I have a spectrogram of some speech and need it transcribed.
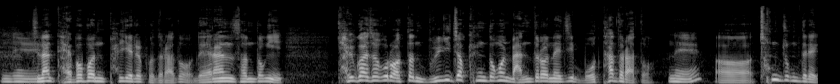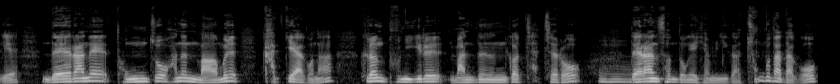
네. 지난 대법원 판례를 보더라도 내란 선동이 결과적으로 어떤 물리적 행동을 만들어내지 못하더라도 네. 어, 청중들에게 내란에 동조하는 마음을 갖게 하거나 그런 분위기를 만드는 것 자체로 음. 내란 선동의 혐의가 충분하다고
